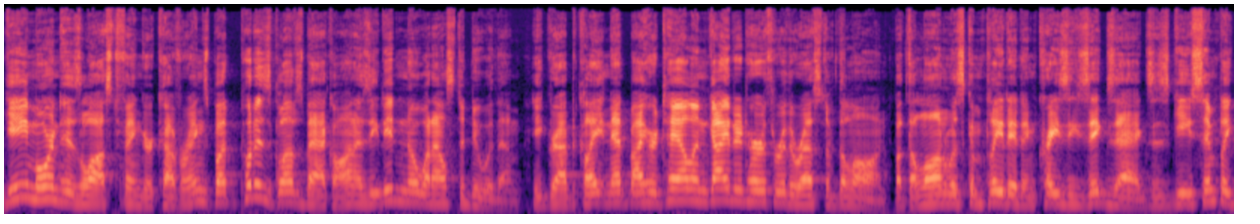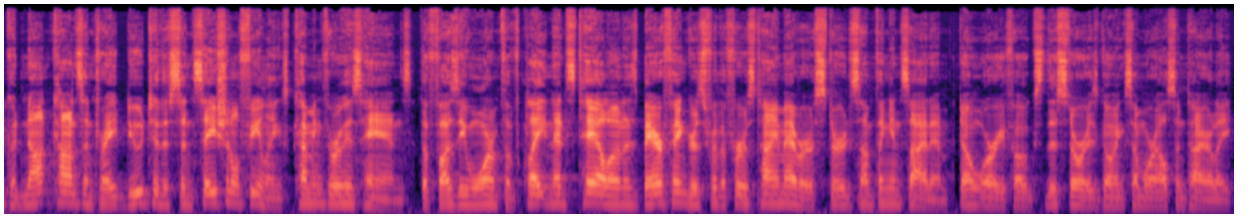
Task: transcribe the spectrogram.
Guy mourned his lost finger coverings, but put his gloves back on as he didn't know what else to do with them. He grabbed Claytonette by her tail and guided her through the rest of the lawn. But the lawn was completed in crazy zigzags as Guy simply could not concentrate due to the sensational feelings coming through his hands. The fuzzy warmth of Claytonette's tail on his bare fingers for the first time ever stirred something inside him. Don't worry, folks, this story is going somewhere else entirely.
